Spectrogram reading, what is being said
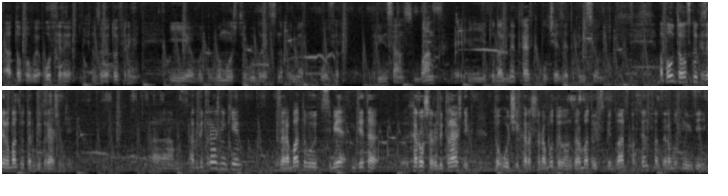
э, топовые оферы, их называют оферами, и вы, вы можете выбрать, например, офер Ренессанс Банк и туда гнать трафик получать за это комиссионные. По поводу того, сколько зарабатывают арбитражники. Арбитражники зарабатывают себе где-то хороший арбитражник, кто очень хорошо работает, он зарабатывает себе 20% от заработанных денег.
